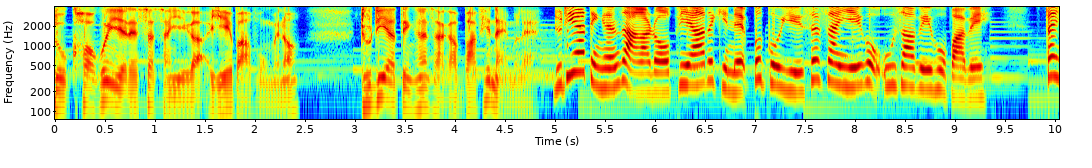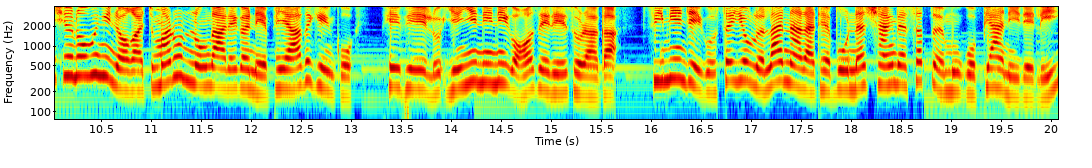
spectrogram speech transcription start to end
လို့ခေါ်ခွင့်ရတဲ့ဆက်ဆံရေးကအရေးပါပုံပဲနော်ဒုတိယသင်ခန်းစာကဘာဖြစ်နိုင်မလဲဒုတိယသင်ခန်းစာကတော့ဖရာသခင်နဲ့ပုဂ္ဂိုလ်ရေးဆက်ဆံရေးကိုဦးစားပေးဖို့ပါပဲတန်ရှင်တော်ဝိညာဉ်တော်ကကျမတို့နှုံသားတဲ့ကနေဖရာသခင်ကိုဖေဖေလို့ယဉ်ယဉ်နီးနီးကိုဟောစေတယ်ဆိုတာက စီးမြင့်တွေကိုစက်ရုပ်လို့လိုက်နာတာထက်ပိုနတ်ဆိုင်တဲ့ဆက်သွယ်မှုကိုပြနေတယ်လी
